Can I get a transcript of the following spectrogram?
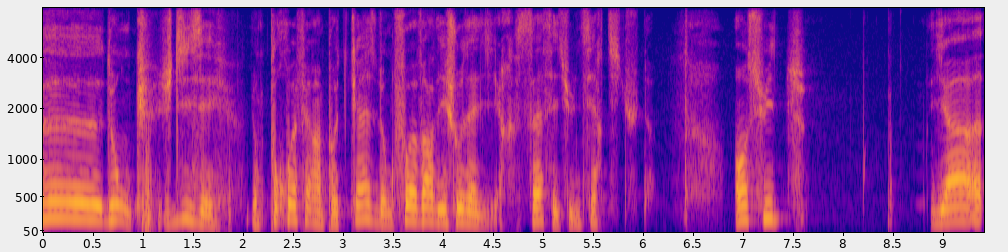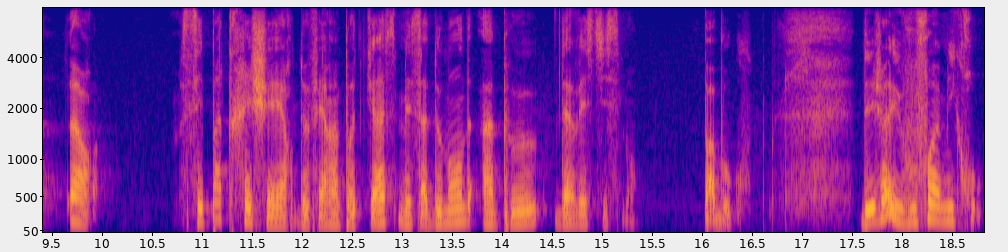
Euh, donc, je disais, donc pourquoi faire un podcast? Donc, faut avoir des choses à dire. Ça, c'est une certitude. Ensuite, il y a, alors, c'est pas très cher de faire un podcast, mais ça demande un peu d'investissement. Pas beaucoup. Déjà, il vous faut un micro.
